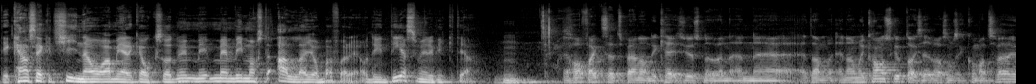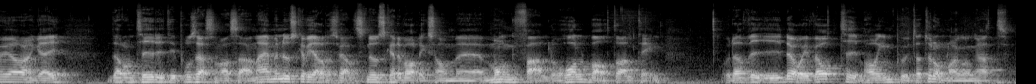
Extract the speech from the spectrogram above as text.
Det kan säkert Kina och Amerika också, men men vi måste alla jobba för det. Och det är det som är det viktiga. Mm. Jag har faktiskt ett spännande case just nu. En, en, eh, ett, en amerikansk uppdragsgivare som ska komma till Sverige och göra en grej. Där de tidigt i processen var så här, nej men nu ska vi göra det svenskt. Nu ska det vara liksom eh, mångfald och hållbart och allting. Och där vi då i vårt team har inputat till dem några gånger att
